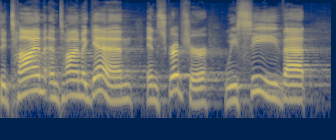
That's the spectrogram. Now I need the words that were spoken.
See, time and time again in Scripture, we see that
